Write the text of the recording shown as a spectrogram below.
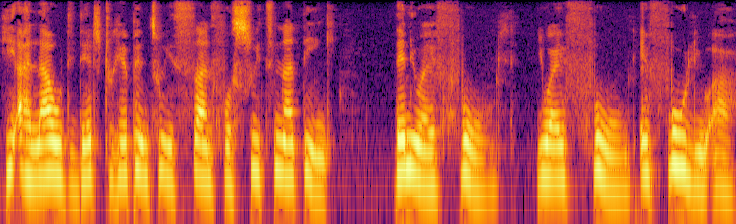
he allowed that to happen to his son for sweet nothing? Then you are a fool. You are a fool. A fool you are.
